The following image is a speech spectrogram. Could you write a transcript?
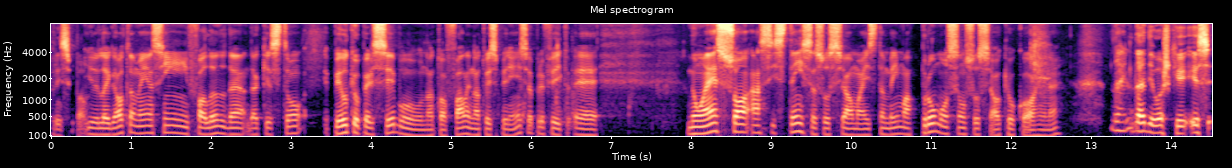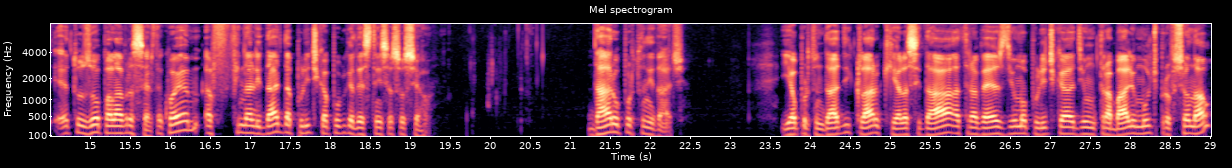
principal. E legal também assim falando da, da questão, pelo que eu percebo na tua fala e na tua experiência, prefeito, é não é só assistência social, mas também uma promoção social que ocorre, né? Na realidade, eu acho que esse, eh, tu usou a palavra certa. Qual é a, finalidade da política pública de assistência social? Dar oportunidade. E a oportunidade, claro que ela se dá através de uma política, de um trabalho multiprofissional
